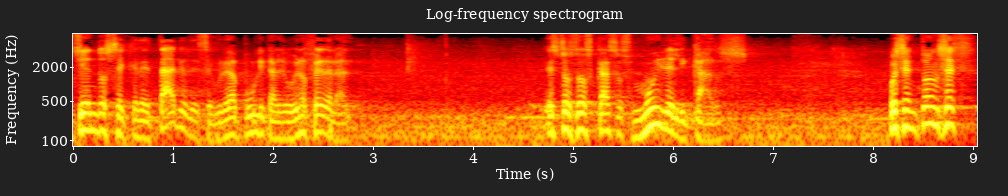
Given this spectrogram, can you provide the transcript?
siendo secretario de Seguridad Pública del Gobierno Federal, estos dos casos muy delicados, pues entonces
